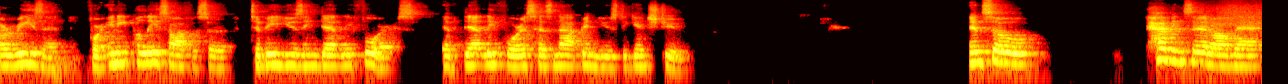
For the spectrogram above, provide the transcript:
a reason for any police officer to be using deadly force if deadly force has not been used against you. And so having said all that,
